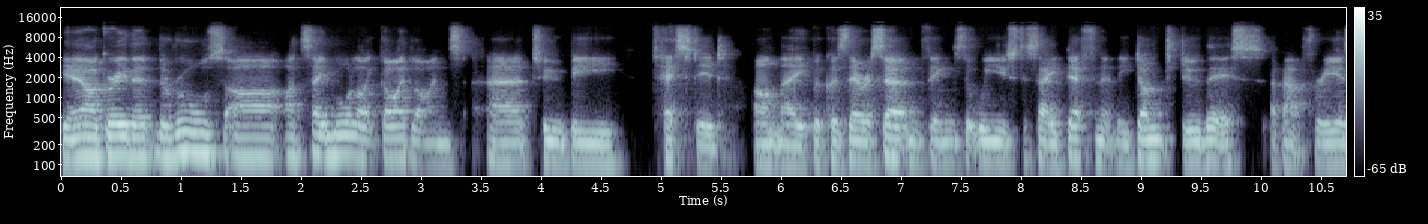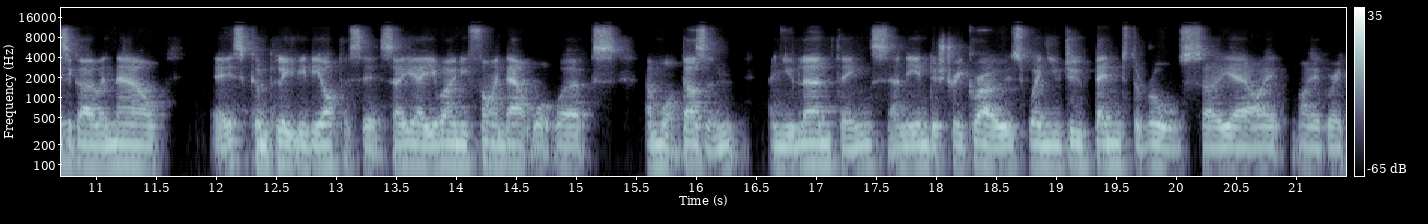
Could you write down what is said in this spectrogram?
yeah i agree. That the rules are i'd say more like guidelines uh, to be tested aren't they? Because there are certain things that we used to say definitely don't do this about three years ago and now it's completely the opposite. So yeah you only find out what works and what doesn't and you learn things and the industry grows when you do bend the rules. So yeah i i agree.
